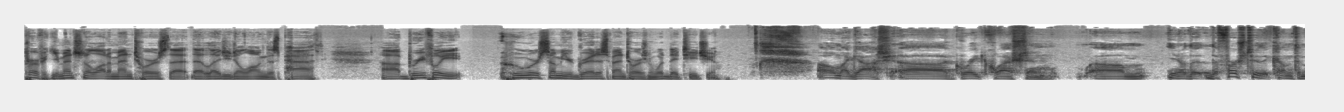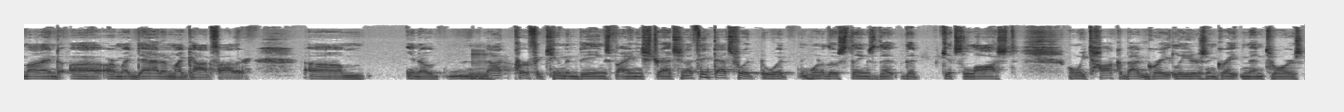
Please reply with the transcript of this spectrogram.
perfect. You mentioned a lot of mentors that that led you along this path. Uh, briefly, who were some of your greatest mentors, and what did they teach you? Oh my gosh, uh, great question. Um, you know, the, the first two that come to mind uh, are my dad and my godfather. Um, you know, mm. not perfect human beings by any stretch, and I think that's what what one of those things that that gets lost when we talk about great leaders and great mentors.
